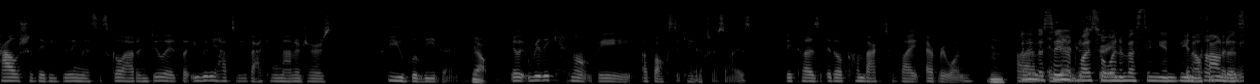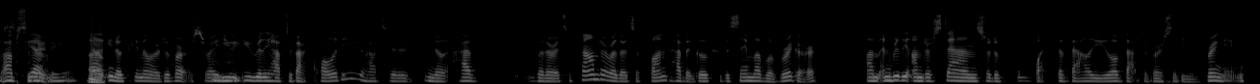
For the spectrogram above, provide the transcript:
how should they be doing this? It's go out and do it, but you really have to be backing managers who you believe in. Yeah. You know, it really cannot be a box ticking exercise because it'll come back to bite everyone. Mm. I think um, the in same applies for when investing in female founders. companies, yeah. Absolutely. Yeah. uh, you know, female or diverse, right? You you really have to back quality. You have to, you know, have whether it's a founder, whether it's a fund, have it go through the same level of rigor, um, and really understand sort of what the value of that diversity is bringing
